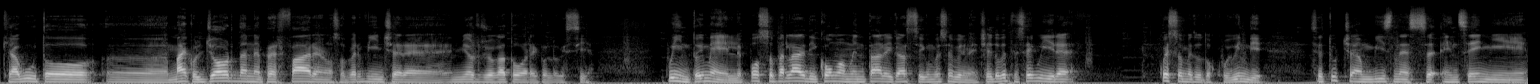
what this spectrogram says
che ha avuto eh, Michael Jordan per fare, non so, per vincere il miglior giocatore, quello che sia. Quinto, email. Posso parlare di come aumentare i tassi di conversione per email. Cioè dovete seguire questo metodo qui. Quindi se tu c'hai un business e insegni,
